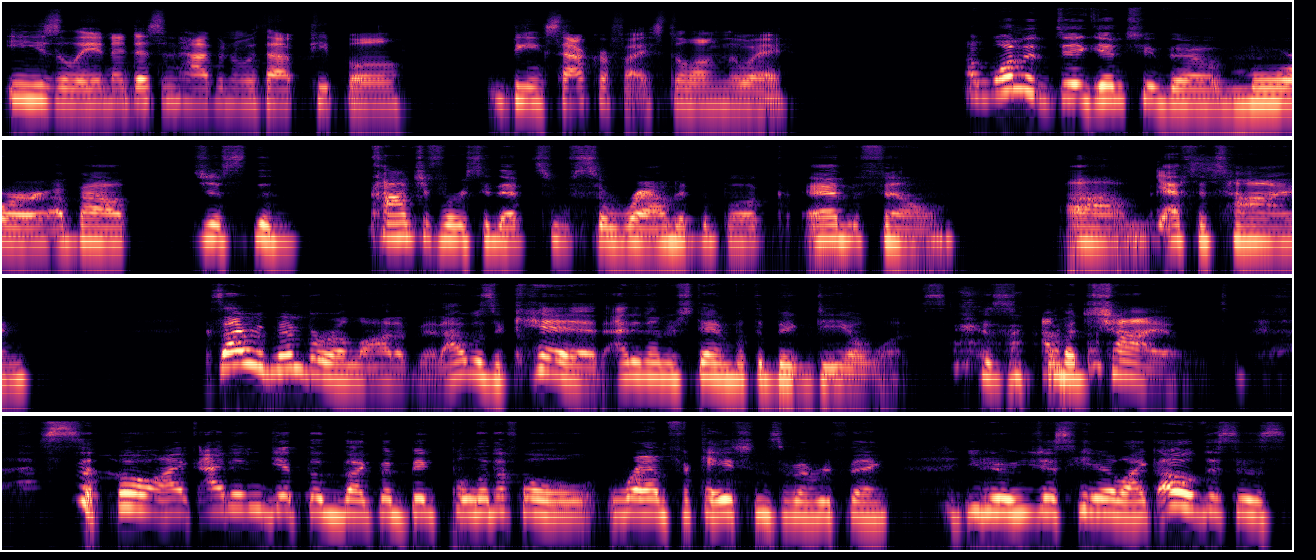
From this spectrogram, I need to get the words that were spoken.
easily and it doesn't happen without people being sacrificed along the way. I want to dig into though more about just the controversy that surrounded the book and the film um, yes. at the time. Because I remember a lot of it. I was a kid. I didn't understand what the big deal was because I'm a child. So like I didn't get the like the big political ramifications of everything. You know, you just hear like, oh, this is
